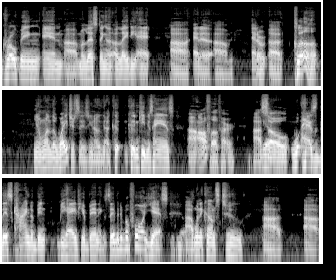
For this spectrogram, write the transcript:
groping and uh, molesting a, a lady at uh, at a um, at a uh, club. You know, one of the waitresses, you know, uh, could, couldn't keep his hands uh, off of her. Uh, Yeah. So, has this kind of been behavior been exhibited before? Yes. Uh, when it comes to uh, uh,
